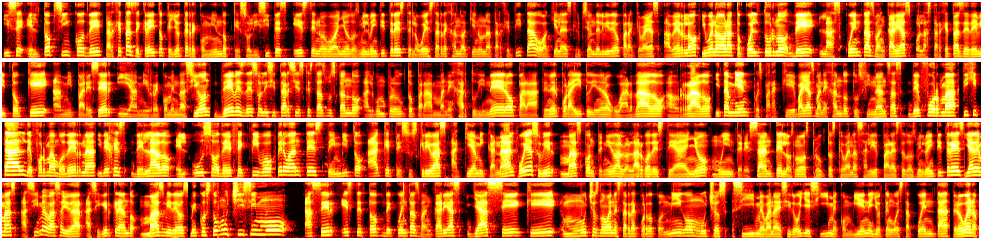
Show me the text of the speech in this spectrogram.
hice el top 5 de tarjetas de crédito que yo te recomiendo que solicites este nuevo año 2023. Te lo voy a estar dejando aquí en una tarjetita o aquí en la descripción del video para que vayas a verlo. Y bueno, ahora tocó el turno de las cuentas bancarias o las tarjetas de débito que a mi parecer y a mi recomendación debes de solicitar si es que estás buscando algún producto para manejar tu dinero, para tener por ahí tu dinero guardado, ahorrado y también pues para que vayas manejando tus finanzas de forma digital, de forma moderna y dejes de lado el uso de efectivo. Pero antes te invito a que te suscribas aquí a mi canal. Voy a subir más contenido a lo largo de este año, muy interesante, los nuevos productos que van a salir para este 2023 y además así me vas a ayudar a seguir creando más videos. Me costó muchísimo hacer este top de cuentas bancarias. Ya sé que muchos no van a estar de acuerdo conmigo, muchos sí me van a decir, oye, sí, me conviene, yo tengo esta cuenta, pero bueno,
